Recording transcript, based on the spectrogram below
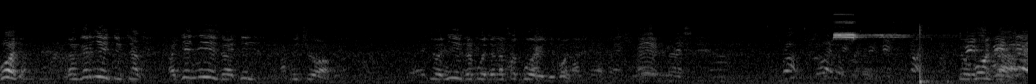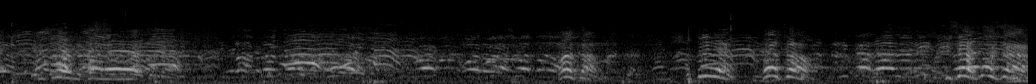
Бодя, разверните сейчас. Один ниже, один плечом. Все, ниже, Бодя, на подборе иди, Бодя. Все, Бодя. Перестроили, Саня, внимательно. Пасом! Быстрее! Пасом! Бежать можно!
